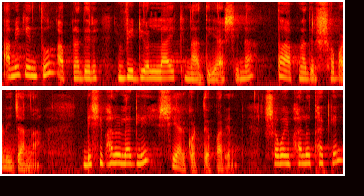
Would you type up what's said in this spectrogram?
আমি কিন্তু আপনাদের ভিডিও লাইক না দিয়ে আসি না, তা আপনাদের সবারই জানা। বেশি ভালো লাগলে শেয়ার করতে পারেন। সবাই ভালো থাকেন,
